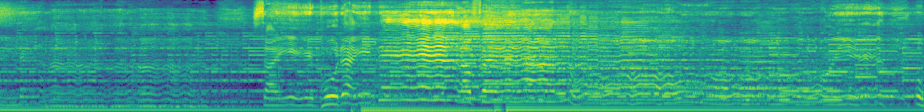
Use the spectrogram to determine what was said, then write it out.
นหน้า ใส่ผู้ใดเด่ละแฟนโอ้ยโอ้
